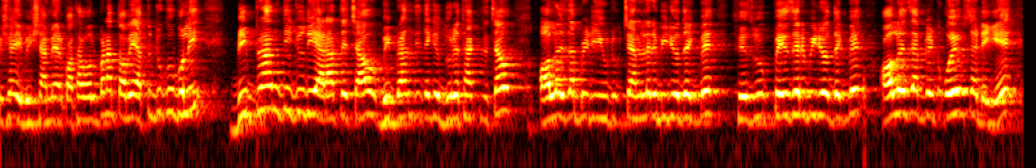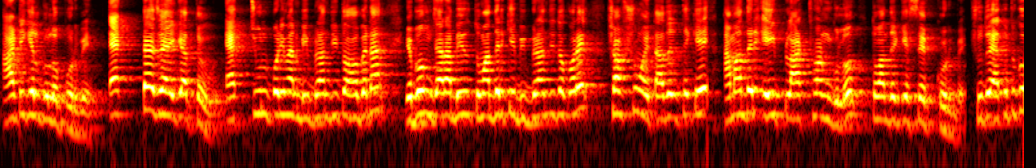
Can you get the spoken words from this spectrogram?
বিষয়, এই বিষয়ে আমি আর কথা বলব না। তবে এতটুকু বলি, বিভ্রান্তি যদি এড়াতে চাও, বিভ্রান্তি থেকে দূরে থাকতে চাও অলওয়েজ আপডেট ইউটিউব চ্যানেলের ভিডিও দেখবে ফেসবুক পেজের ভিডিও দেখবে অলওয়েজ আপডেট ওয়েবসাইটে গিয়ে আর্টিকেলগুলো পড়বে। একটা জায়গাতেও এক চুল পরিমাণ বিভ্রান্তিত হবে না এবং যারা তোমাদেরকে বিভ্রান্তিত করে, সবসময় তাদের থেকে আমাদের এই প্ল্যাটফর্মগুলো তোমাদেরকে সেভ করবে। শুধু এতটুকু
